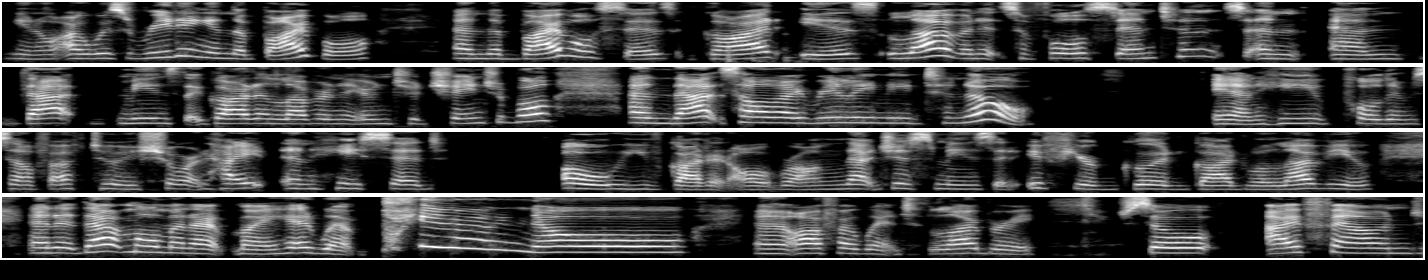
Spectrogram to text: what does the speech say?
You know, I was reading in the Bible and the bible says god is love and it's a full sentence and and that means that god and love are interchangeable and that's all i really need to know. And he pulled himself up to his short height and he said oh you've got it all wrong. That just means that if you're good god will love you. And at that moment I, my head went no and off i went to the library. So I found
